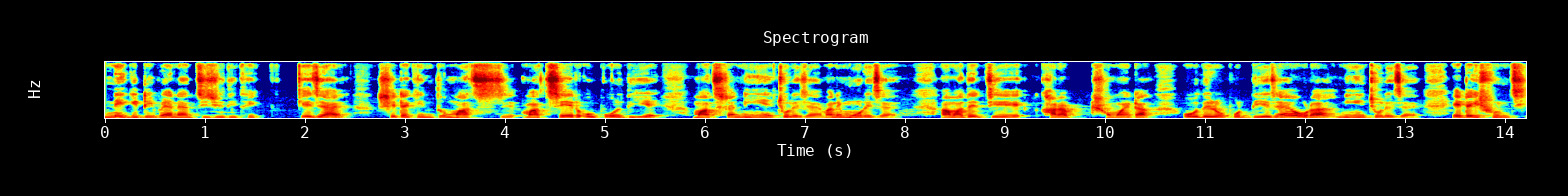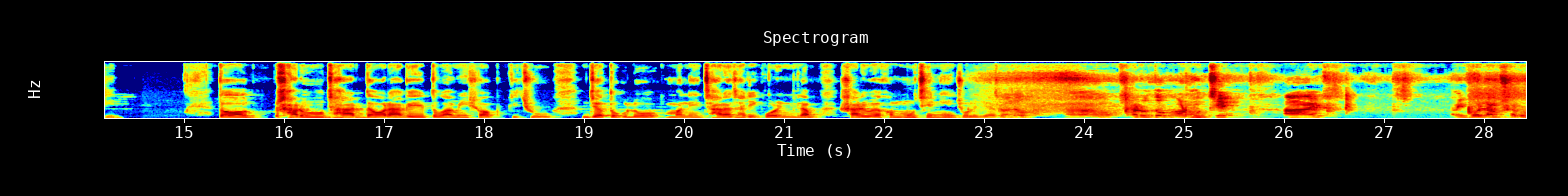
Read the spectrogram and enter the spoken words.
নেগেটিভ এনার্জি যদি থেকে যায়, সেটা কিন্তু মাছ, মাছের ওপর দিয়ে মাছটা নিয়ে চলে যায় মানে মরে যায়। আমাদের যে খারাপ সময়টা, ওদের ওপর দিয়ে যায়, ওরা নিয়ে চলে যায়। এটাই শুনছি। তো সারু ঝাড় দেওয়ার আগে তো আমি সব কিছু যতগুলো মানে ঝাড়াঝাড়ি করে নিলাম, সারু এখন মুছে নিয়ে চলে যাবে। সারু তো ঘর মুছছে আর আমি বললাম, সারু,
